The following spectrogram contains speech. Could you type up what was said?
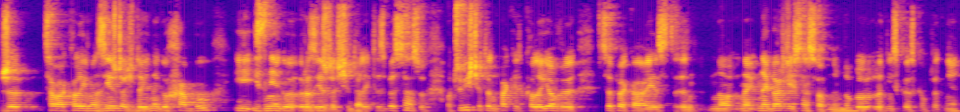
że cała kolej ma zjeżdżać do jednego hubu i, i, z niego rozjeżdżać się dalej. To jest bez sensu. Oczywiście ten pakiet kolejowy w CPK jest e, no, naj, najbardziej sensownym, no bo lotnisko jest kompletnie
